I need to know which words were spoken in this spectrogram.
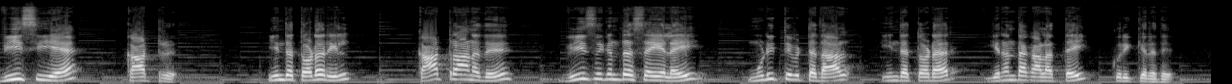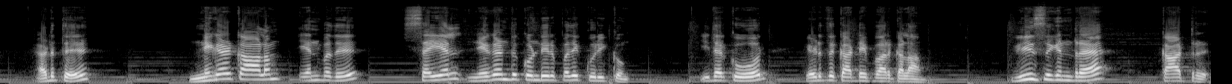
வீசிய காற்று. இந்த தொடரில் காற்றானது வீசுகின்ற செயலை முடித்துவிட்டதால் இந்த தொடர் இறந்த காலத்தை குறிக்கிறது. அடுத்து நிகழ்காலம் என்பது செயல் நிகழ்ந்து கொண்டிருப்பதை குறிக்கும். இதற்கு ஓர் எடுத்துக்காட்டை பார்க்கலாம். வீசுகின்ற காற்று.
